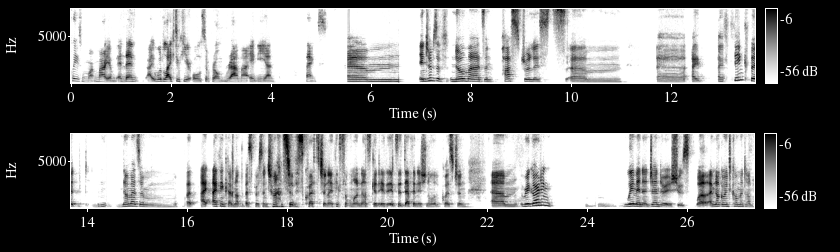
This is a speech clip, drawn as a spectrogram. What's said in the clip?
Please, Mar Mariam, and then I would like to hear also from Rahma and Ian. Thanks. Um, in terms of nomads and pastoralists, um, uh, I I think that nomads are, but I, I think I'm not the best person to answer this question. I think someone else can. It, it's a definitional question um, regarding women and gender issues. Well, I'm not going to comment on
